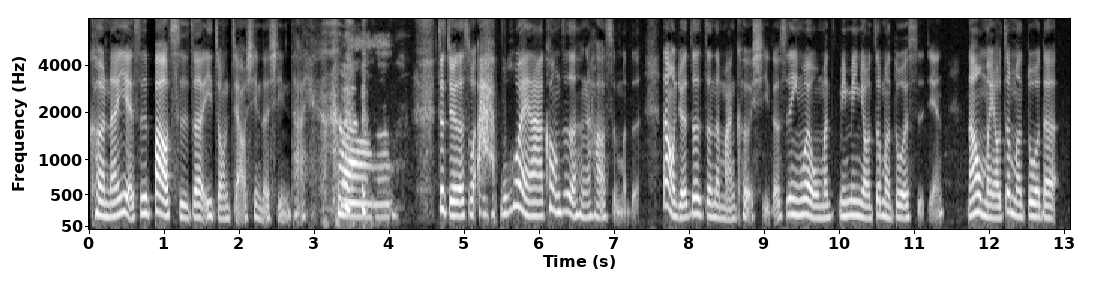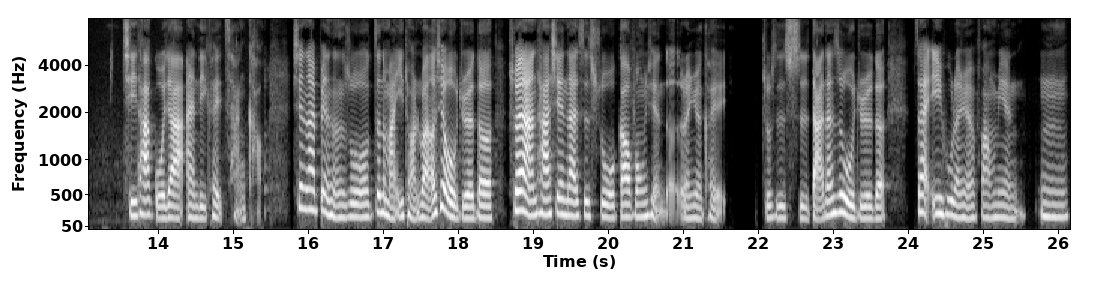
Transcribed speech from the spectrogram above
可能也是保持着一种侥幸的心态，对啊，就觉得说啊不会啦，控制的很好什么的。但我觉得这真的蛮可惜的，是因为我们明明有这么多的时间，然后我们有这么多的其他国家的案例可以参考，现在变成说真的蛮一团乱。而且我觉得，虽然他现在是说高风险的人员可以。就是实打，但是我觉得在医护人员方面，嗯，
